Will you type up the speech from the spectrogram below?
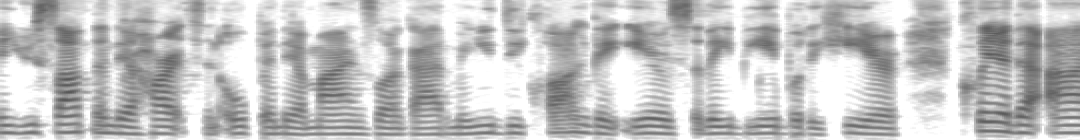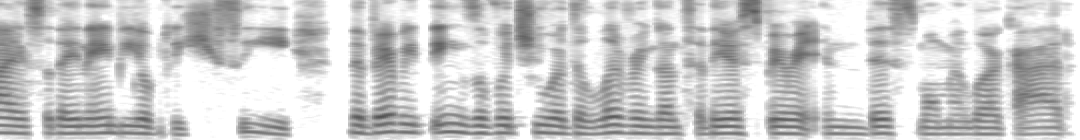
May you soften their hearts and open their minds, Lord God. May you declog their ears so they be able to hear, clear their eyes so they may be able to see the very things of which you are delivering unto their spirit in this moment, Lord God.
